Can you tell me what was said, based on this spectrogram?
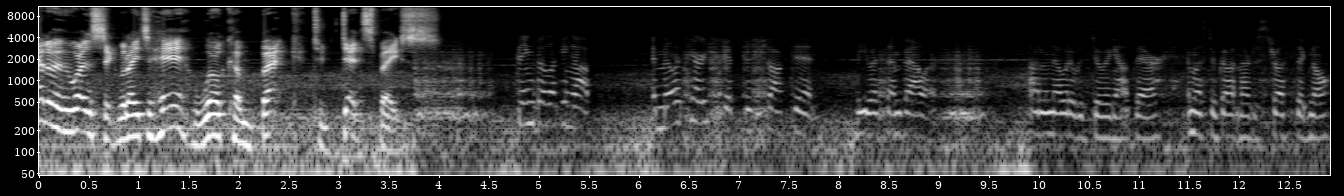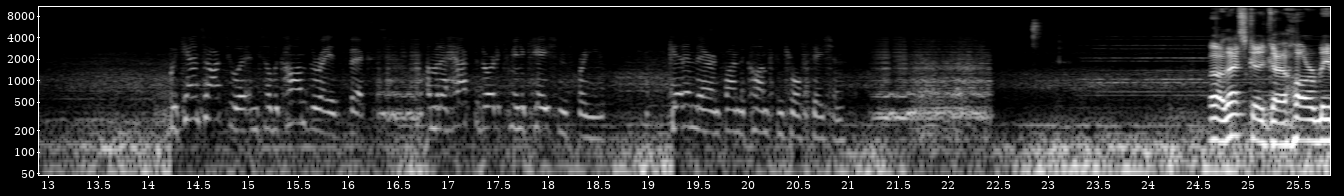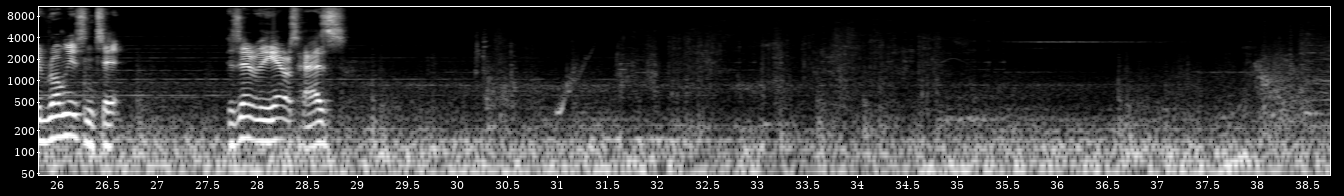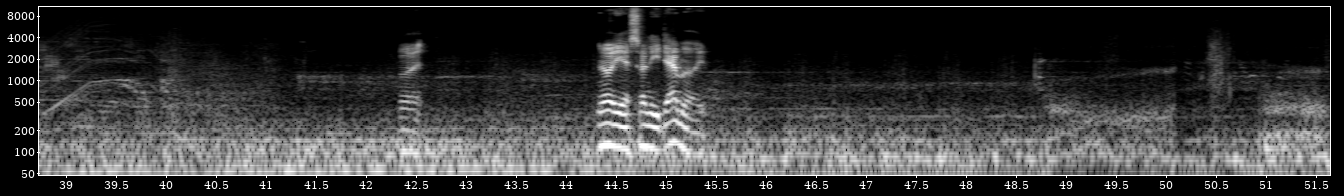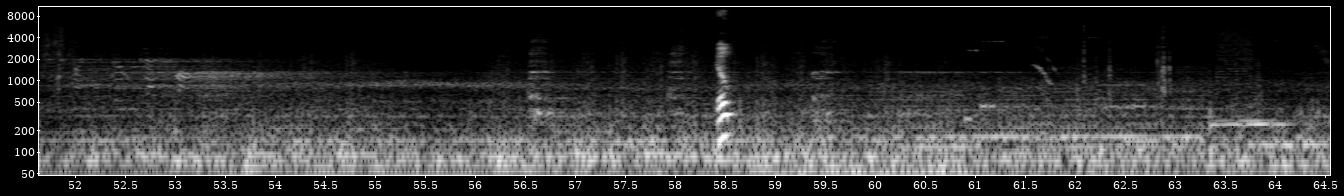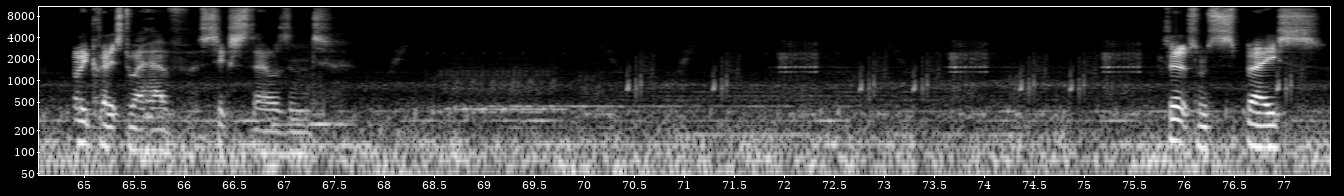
Hello everyone, Sigma Later here. Welcome back to Dead Space. Things are looking up. A military ship just shocked in, the USM Valor. I don't know what it was doing out there. It must have gotten our distress signal. We can't talk to it until the comms array is fixed. I'm gonna hack the door to communications for you. Get in there and find the comms control station. Well, that's going to go horribly wrong, isn't it? Because everything else has. Oh yes, I need ammo. Nope. How many credits do I have? 6,000. Clear up some space.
